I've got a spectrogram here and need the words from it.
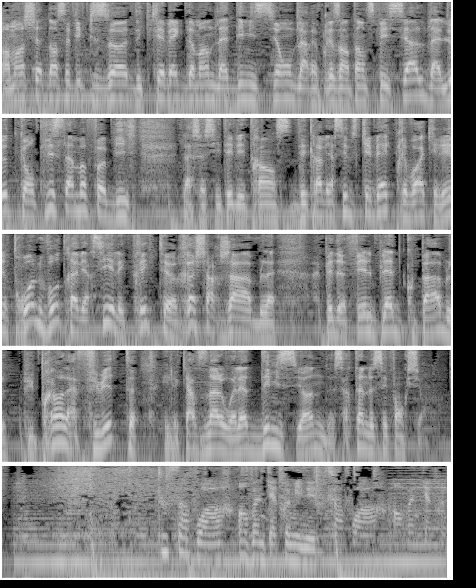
En manchette dans cet épisode, Québec demande la démission de la représentante spéciale de la lutte contre l'islamophobie. La Société des, trans, des traversiers du Québec prévoit acquérir trois nouveaux traversiers électriques rechargeables. Un pédophile plaide coupable, puis prend la fuite, et le cardinal Ouellet démissionne de certaines de ses fonctions. Tout savoir en 24 minutes. Tout savoir en 24 minutes.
